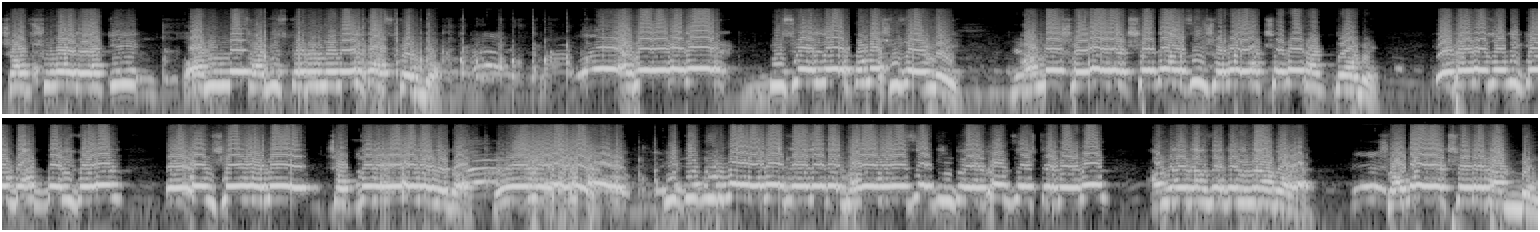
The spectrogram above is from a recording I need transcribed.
সব সময় একই অভিন্ন সার্ভিস অনুযায়ী কাজ করব। এখন আমাদের পিছিয়ে যাওয়ার কোনো সুযোগ নেই। আমরা সবাই একসাথে আছি, সবাই একসাথে থাকতে হবে। এখানে যদি কেউ ডাক্তারি করেন, তখন সে হবে সবথেকে ইতিপূর্বে অনেক রাজাকার ধরা হয়েছে, কিন্তু এখন চেষ্টা করবেন আমরা রাজাকারি না করার। সবাই একসাথে থাকবেন।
